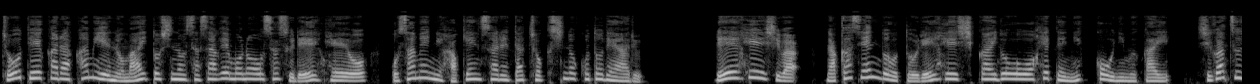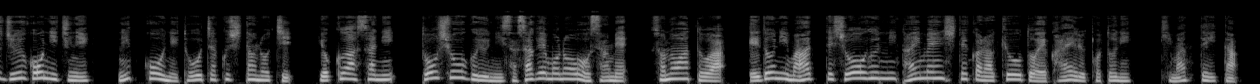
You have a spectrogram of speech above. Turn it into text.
朝廷から神への毎年の捧げ物を指す霊兵を、納めに派遣された直使のことである。霊兵士は、中山道と霊兵士街道を経て日光に向かい、4月15日に日光に到着した後、翌朝に東照宮に捧げ物を納め、その後は江戸に回って将軍に対面してから京都へ帰ることに決まっていた。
